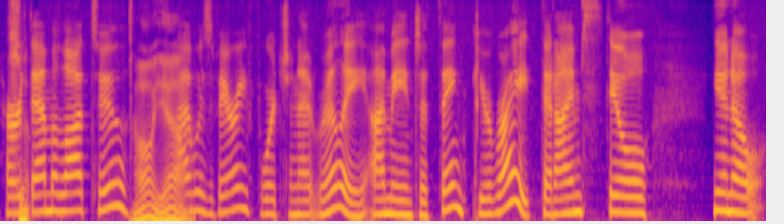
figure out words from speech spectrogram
Heard So- them a lot too. Oh yeah. I was very fortunate, really. I mean, to think you're right that I'm still, you know,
